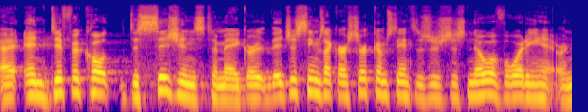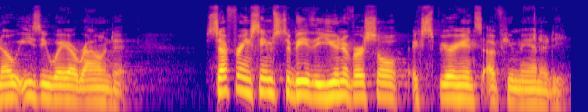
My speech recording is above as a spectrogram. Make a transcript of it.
uh, in difficult decisions to make, or it just seems like our circumstances, there's just no avoiding it or no easy way around it. Suffering seems to be the universal experience of humanity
